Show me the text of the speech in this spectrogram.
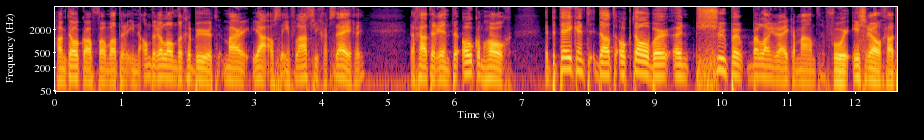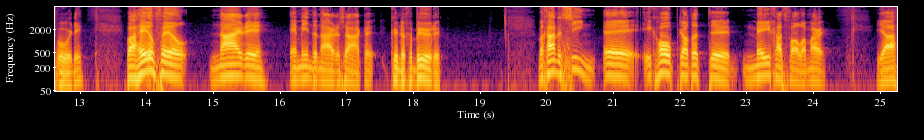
Hangt ook af van wat er in andere landen gebeurt. Maar ja, als de inflatie gaat stijgen, dan gaat de rente ook omhoog. Het betekent dat oktober een super belangrijke maand voor Israël gaat worden. Waar heel veel nare en minder nare zaken kunnen gebeuren. We gaan het zien. Uh, ik hoop dat het uh, mee gaat vallen. Maar ja,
